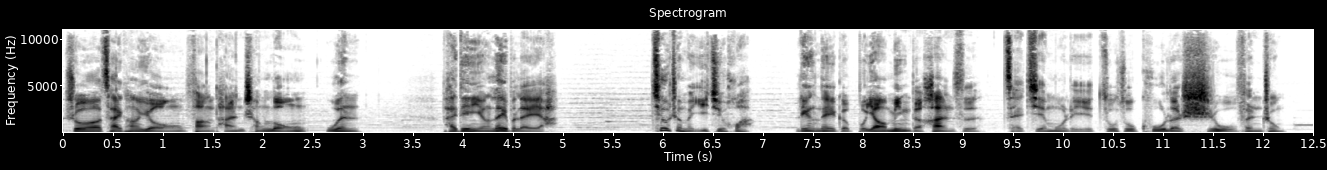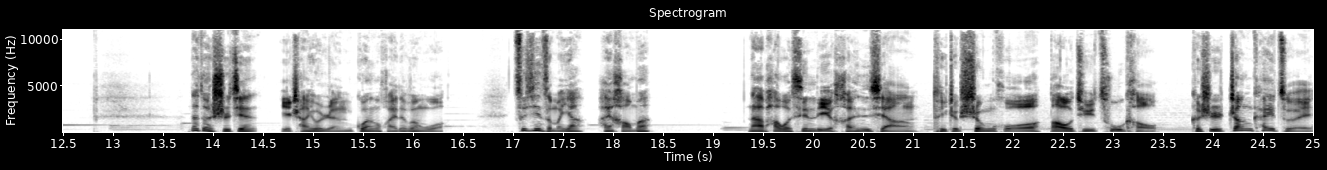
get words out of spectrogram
说，蔡康永访谈成龙，问：“拍电影累不累呀？”就这么一句话，令那个不要命的汉子在节目里足足哭了十五分钟。那段时间，也常有人关怀的问我：“最近怎么样？还好吗？”哪怕我心里很想对着生活爆句粗口。可是张开嘴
